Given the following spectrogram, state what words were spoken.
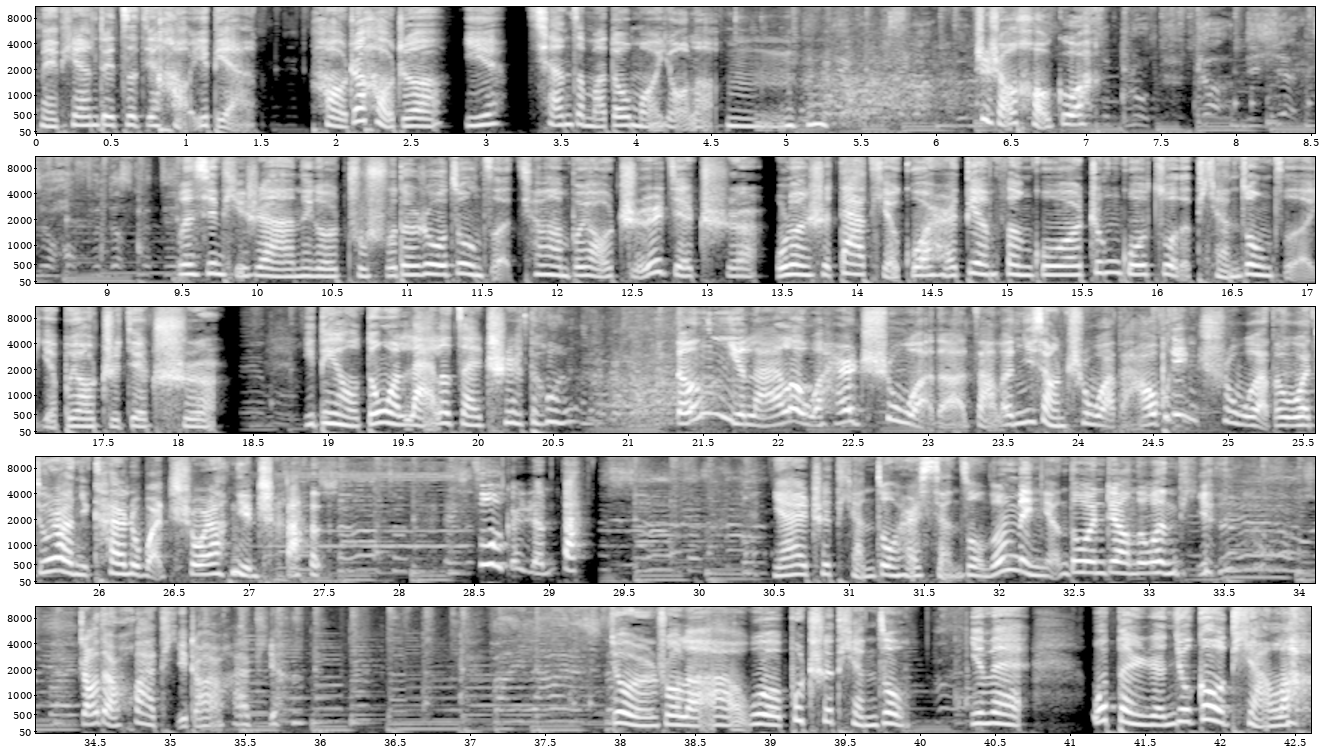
每天对自己好一点。好着好着，咦，钱怎么都没有了？嗯，至少好过。温馨提示啊，那个煮熟的肉粽子千万不要直接吃，无论是大铁锅还是电饭锅蒸锅做的甜粽子，也不要直接吃，一定要等我来了再吃。等我，等你来了，我还是吃我的。咋了？你想吃我的？我不给你吃我的，我就让你看着我吃，我让你馋。做个人吧。你爱吃甜粽还是咸粽？怎么每年都问这样的问题？找点话题，找点话题。就有人说了啊，我不吃甜粽，因为我本人就够甜了。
